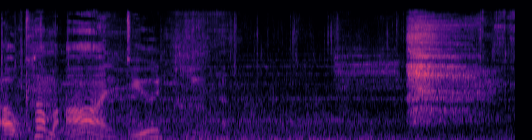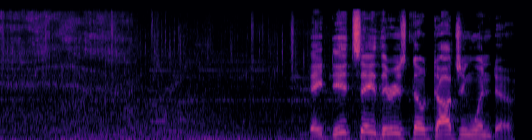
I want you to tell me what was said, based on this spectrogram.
Oh, come on, dude. They did say there is no dodging window.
